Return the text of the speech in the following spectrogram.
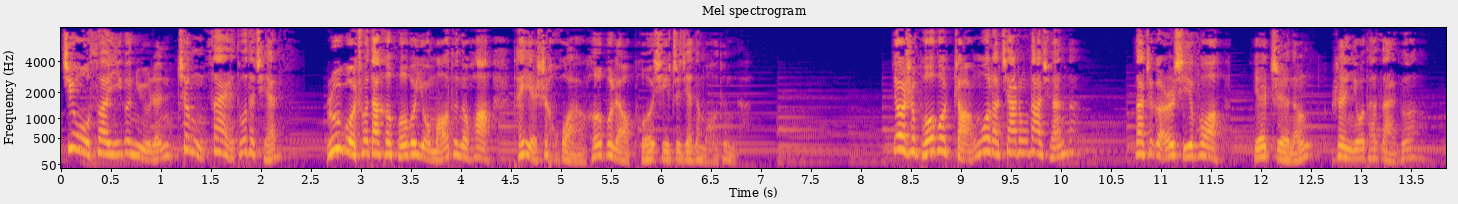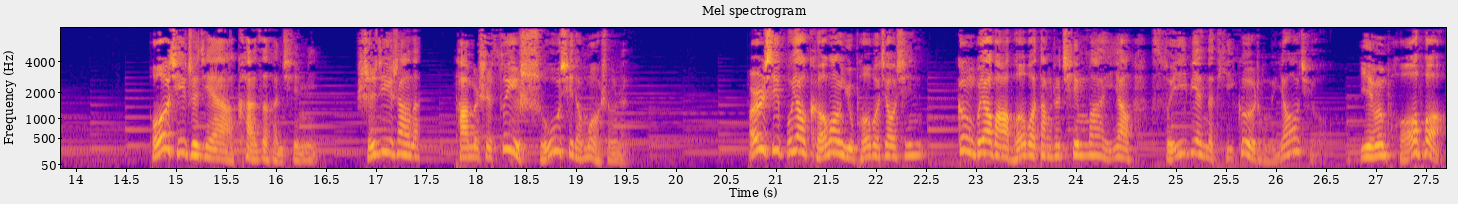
就算一个女人挣再多的钱，如果说她和婆婆有矛盾的话，她也是缓和不了婆媳之间的矛盾的。要是婆婆掌握了家中大权呢，那这个儿媳妇，也只能任由她宰割了。婆媳之间啊，看似很亲密，实际上呢，他们是最熟悉的陌生人。儿媳不要渴望与婆婆交心，更不要把婆婆当成亲妈一样随便的提各种的要求，因为婆婆。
